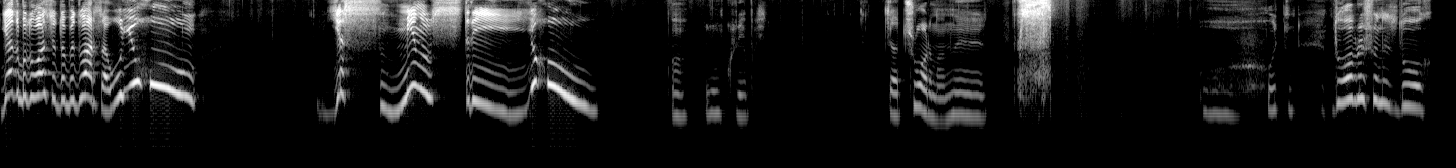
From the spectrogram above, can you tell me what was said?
Я добудувався до Бедварса. Уюху! Єс! Мінус три! Юху! А, ну, крепость. Ця чорна, не. О, хоч... Добре, що не здох.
